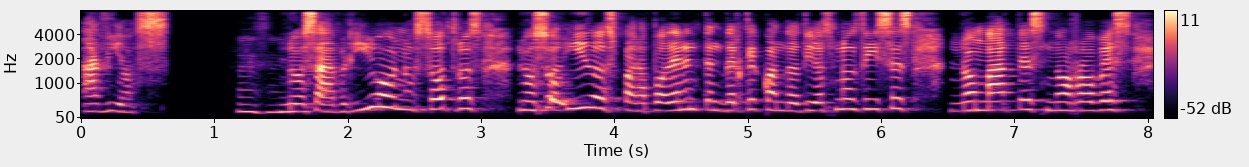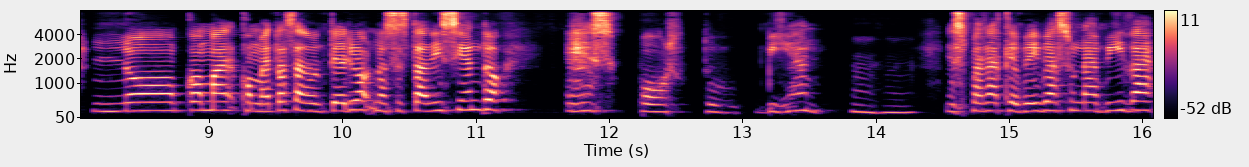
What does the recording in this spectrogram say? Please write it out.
a Dios. Nos abrió nosotros los oídos para poder entender que cuando Dios nos dice no mates, no robes, no cometas adulterio, nos está diciendo es por tu bien. Es para que vivas una vida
